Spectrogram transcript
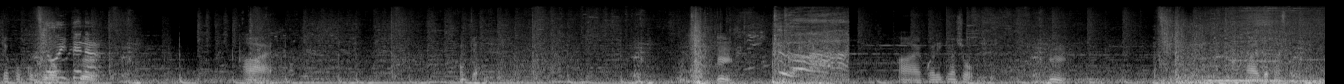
じゃあここブロック。はい。OK うん。はいこれでいきましょう。うん。はいでパス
